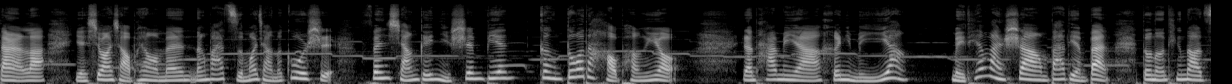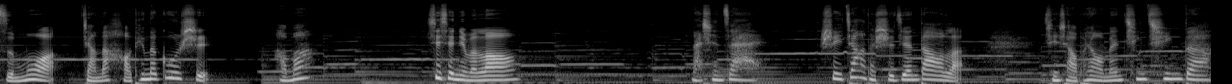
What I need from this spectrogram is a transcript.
当然了，也希望小朋友们能把子墨讲的故事分享给你身边更多的好朋友，让他们呀和你们一样，每天晚上八点半都能听到子墨讲的好听的故事，好吗？谢谢你们喽。那现在，睡觉的时间到了，请小朋友们轻轻的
